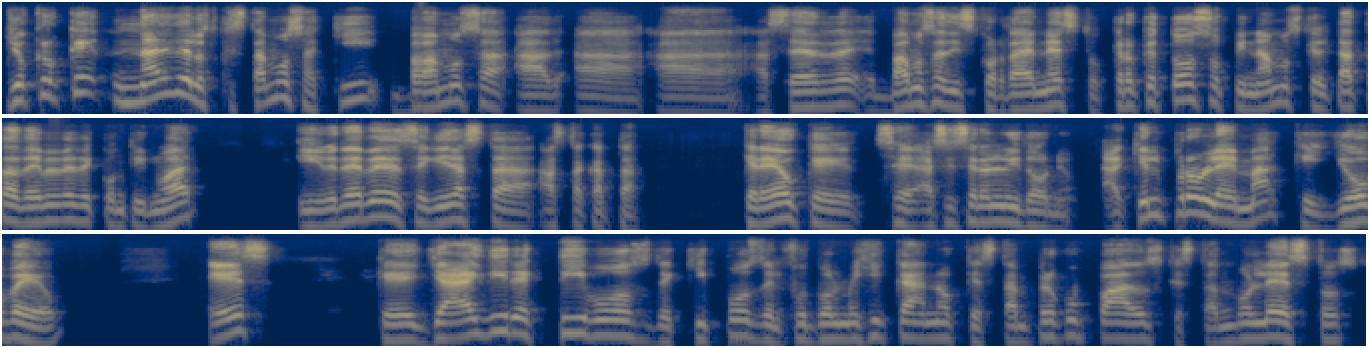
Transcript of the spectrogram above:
yo creo que nadie de los que estamos aquí vamos a, a- a- a hacer, vamos a discordar en esto. Creo que todos opinamos que el Tata debe de continuar y debe de seguir hasta, hasta Qatar. Creo que así será lo idóneo. Aquí el problema que yo veo es que ya hay directivos de equipos del fútbol mexicano que están preocupados, que están molestos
